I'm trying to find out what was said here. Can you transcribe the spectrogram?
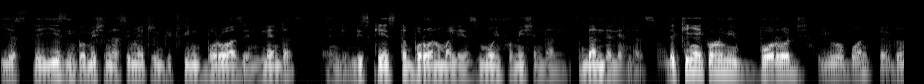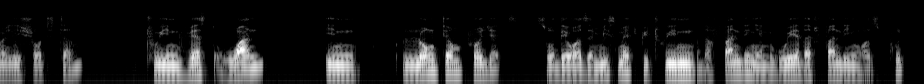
Yes, there is information asymmetry between borrowers and lenders. And in this case, the borrower normally has more information than, than the lenders. The Kenya economy borrowed Eurobond predominantly short term to invest one in long term projects. So there was a mismatch between the funding and where that funding was put.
